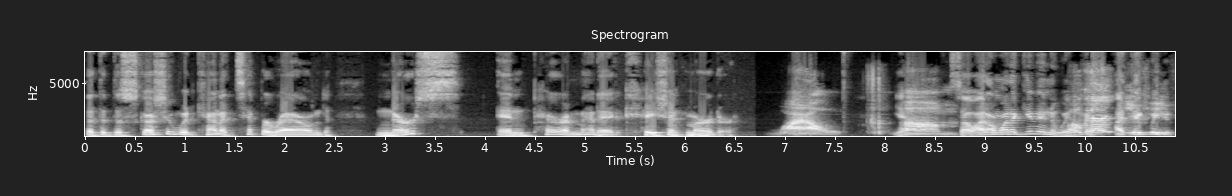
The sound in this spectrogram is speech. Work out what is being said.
that the discussion would kind of tip around nurse and paramedic patient murder. Wow. Yeah. Um, so I don't want to get into it. Okay. I think you, we. You,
